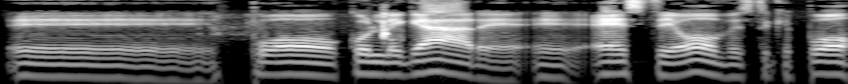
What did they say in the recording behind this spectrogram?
eh, può collegare eh, est e ovest, che può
